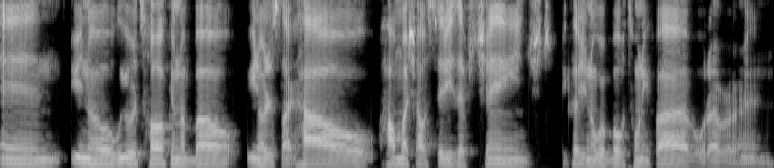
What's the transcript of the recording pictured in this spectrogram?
and you know we were talking about you know just like how how much our cities have changed because you know we're both 25 or whatever, and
